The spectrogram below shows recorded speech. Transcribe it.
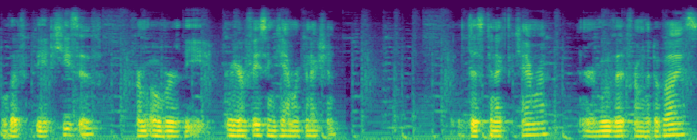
Lift the adhesive from over the rear facing camera connection disconnect the camera and remove it from the device.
